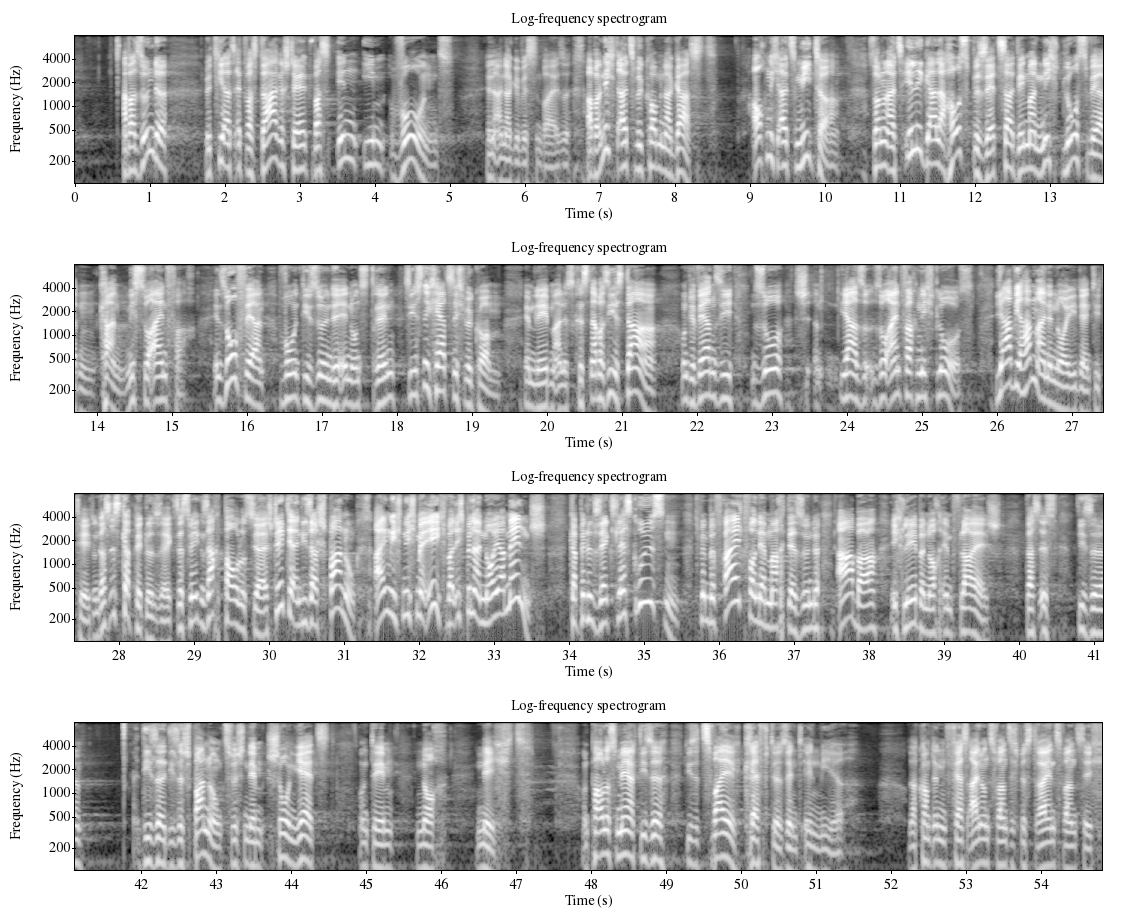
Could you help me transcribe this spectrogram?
Aber Sünde wird hier als etwas dargestellt, was in ihm wohnt, in einer gewissen Weise. Aber nicht als willkommener Gast, auch nicht als Mieter, sondern als illegaler Hausbesetzer, den man nicht loswerden kann, nicht so einfach. Insofern wohnt die Sünde in uns drin. Sie ist nicht herzlich willkommen im Leben eines Christen, aber sie ist da und wir werden sie so, ja, so, so einfach nicht los. Ja, wir haben eine neue Identität und das ist Kapitel 6. Deswegen sagt Paulus ja, er steht ja in dieser Spannung. Eigentlich nicht mehr ich, weil ich bin ein neuer Mensch. Kapitel 6 lässt grüßen. Ich bin befreit von der Macht der Sünde, aber ich lebe noch im Fleisch. Das ist diese, diese, diese Spannung zwischen dem schon jetzt und dem noch nicht. Und Paulus merkt, diese, diese zwei Kräfte sind in mir. Und da kommt in Vers 21 bis 23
